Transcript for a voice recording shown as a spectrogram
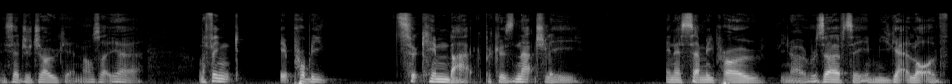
He said, You're joking. I was like, Yeah. I think it probably took him back because naturally, in a semi-pro, you know, reserve team, you get a lot of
